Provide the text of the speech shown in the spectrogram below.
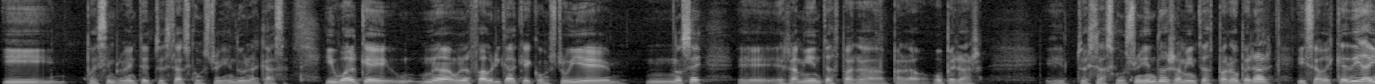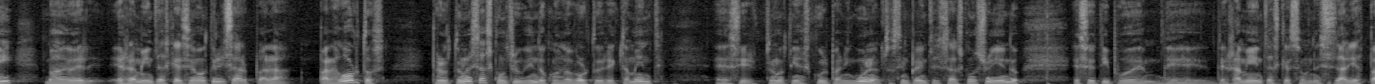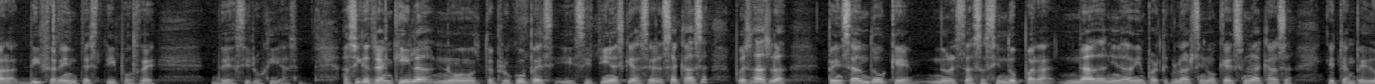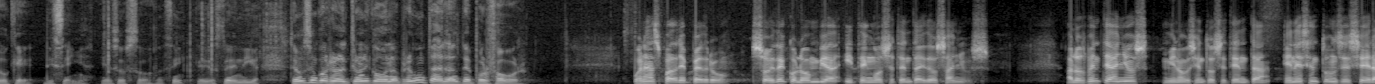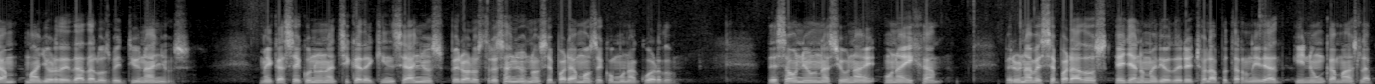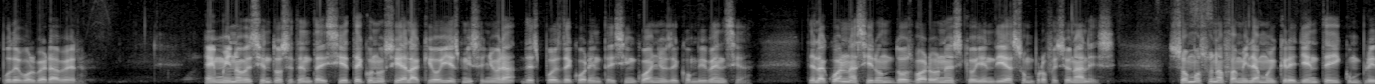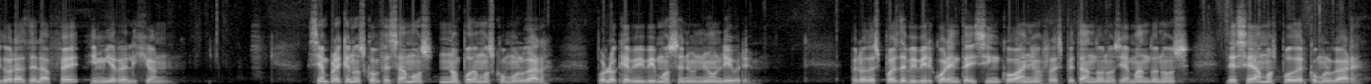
y pues simplemente tú estás construyendo una casa. Igual que una, una fábrica que construye, no sé, eh, herramientas para, para operar. Y tú estás construyendo herramientas para operar y sabes que de ahí va a haber herramientas que se van a utilizar para, para abortos, pero tú no estás contribuyendo con el aborto directamente. Es decir, tú no tienes culpa ninguna, tú simplemente estás construyendo ese tipo de, de, de herramientas que son necesarias para diferentes tipos de, de cirugías. Así que tranquila, no te preocupes y si tienes que hacer esa casa, pues hazla pensando que no la estás haciendo para nada ni nadie en particular, sino que es una casa que te han pedido que diseñes. Y eso es todo, ¿sí? Que Dios te bendiga. Tenemos un correo electrónico con una pregunta. Adelante, por favor. Buenas, Padre Pedro. Soy de Colombia y tengo 72 años. A los 20 años, 1970, en ese entonces era mayor de edad a los 21 años. Me casé con una chica de 15 años, pero a los tres años nos separamos de común acuerdo. De esa unión nació una, una, hija, pero una vez separados, ella no me dio derecho a la paternidad y nunca más la pude volver a ver. En 1977 conocí a la que hoy es mi señora después de 45 años de convivencia, de la cual nacieron dos varones que hoy en día son profesionales. Somos una familia muy creyente y cumplidoras de la fe y mi religión. Siempre que nos confesamos no podemos comulgar, por lo que vivimos en unión libre. Pero después de vivir 45 años respetándonos y amándonos, deseamos poder comulgar.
